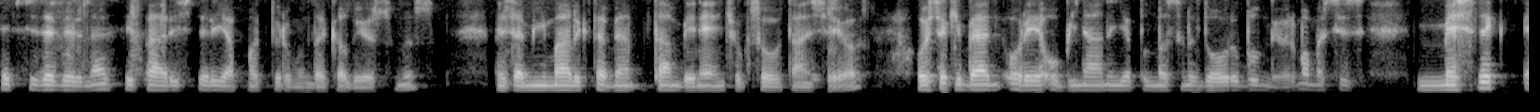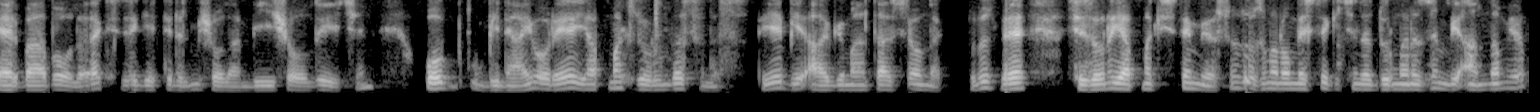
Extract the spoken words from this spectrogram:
hep size verilen siparişleri yapmak durumunda kalıyorsunuz. Mesela mimarlıkta ben tam beni en çok soğutan şey o. Oysa ki ben oraya o binanın yapılmasını doğru bulmuyorum ama siz meslek erbabı olarak size getirilmiş olan bir iş olduğu için o binayı oraya yapmak zorundasınız diye bir argümantasyonla kurulur ve siz onu yapmak istemiyorsunuz. O zaman o meslek içinde durmanızın bir anlamı yok.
